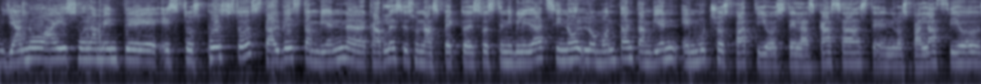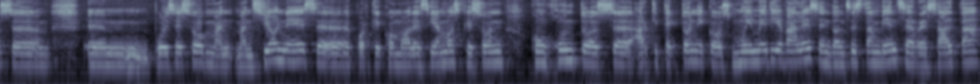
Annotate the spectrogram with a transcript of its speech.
ya no hay solamente estos puestos, tal vez también, Carles, es un aspecto de sostenibilidad, sino lo montan también en muchos patios de las casas, en los palacios, em, pues eso, mansiones, porque como decíamos que son conjuntos arquitectónicos muy medievales, entonces también se resalta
